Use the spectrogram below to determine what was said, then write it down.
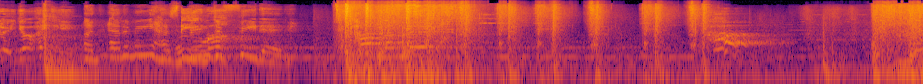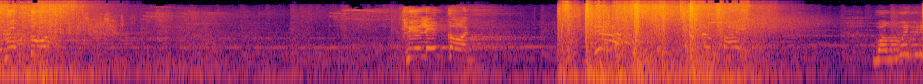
เลเยอร์ให้ที An enemy has been Dima. defeated. ห้ามลังเลรวมตัว เคลียร์เลนก่อนกำลังไป หวังว่านี่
